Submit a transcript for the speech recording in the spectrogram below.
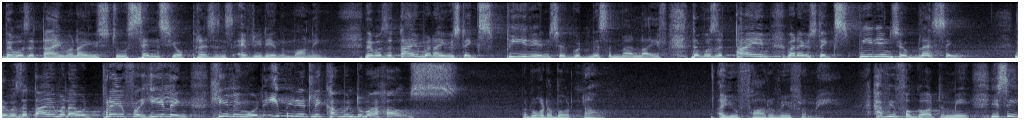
There was a time when I used to sense your presence every day in the morning. There was a time when I used to experience your goodness in my life. There was a time when I used to experience your blessing. There was a time when I would pray for healing, healing would immediately come into my house. But what about now? Are you far away from me? Have you forgotten me? You see,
